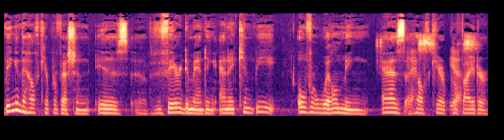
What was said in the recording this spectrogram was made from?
Being in the healthcare profession is uh, very demanding and it can be overwhelming as a Yes, healthcare yes. provider.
